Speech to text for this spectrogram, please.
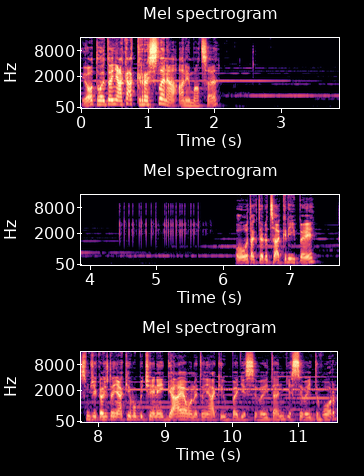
Jo, tohle to je nějaká kreslená animace. O, tak to je docela creepy. Jsem říkal, že to je nějaký obyčejný guy a on je to nějaký úplně děsivý ten, děsivý tvor.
